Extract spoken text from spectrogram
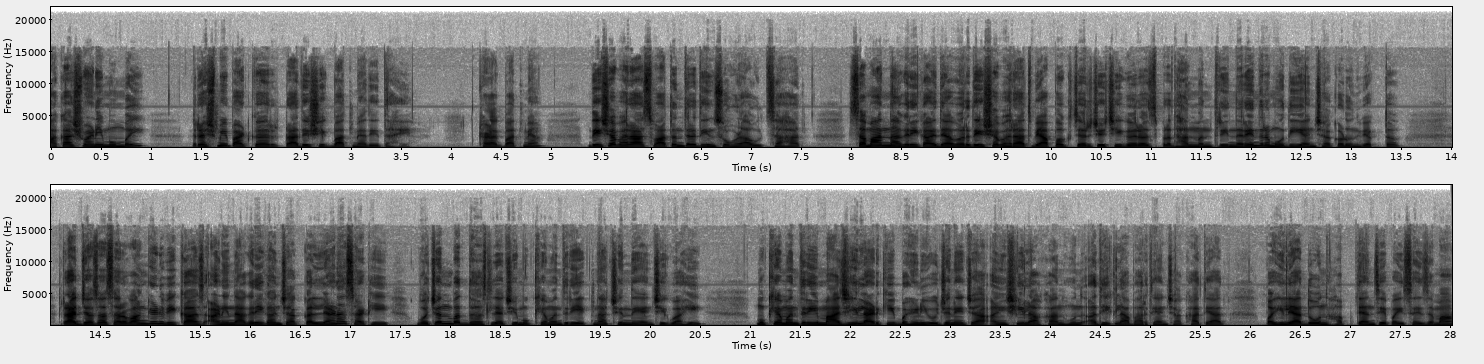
आकाशवाणी मुंबई रश्मी पाटकर प्रादेशिक बातम्या देत आहे. ठळक बातम्या. देशभरात स्वातंत्र्यदिन सोहळा उत्साहात. समान नागरी कायद्यावर देशभरात व्यापक चर्चेची गरज प्रधानमंत्री नरेंद्र मोदी यांच्याकडून व्यक्त. राज्याचा सर्वांगीण विकास आणि नागरिकांच्या कल्याणासाठी वचनबद्ध असल्याची मुख्यमंत्री एकनाथ शिंदे यांची ग्वाही. मुख्यमंत्री माझी लाडकी बहीण योजनेच्या ऐंशी लाखांहून अधिक लाभार्थ्यांच्या खात्यात पहिल्या दोन हप्त्यांचे पैसे जमा.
